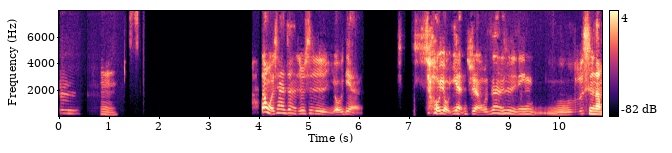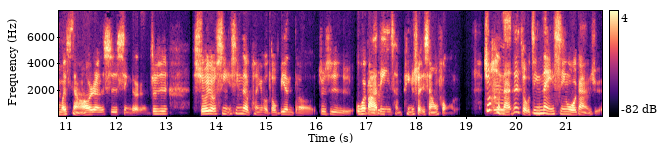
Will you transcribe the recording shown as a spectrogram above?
嗯。嗯，但我现在真的就是有点小有厌倦，我真的是已经不是那么想要认识新的人，就是所有新新的朋友都变得就是我会把它定义成萍水相逢了，就很难再走进内心，我感觉，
